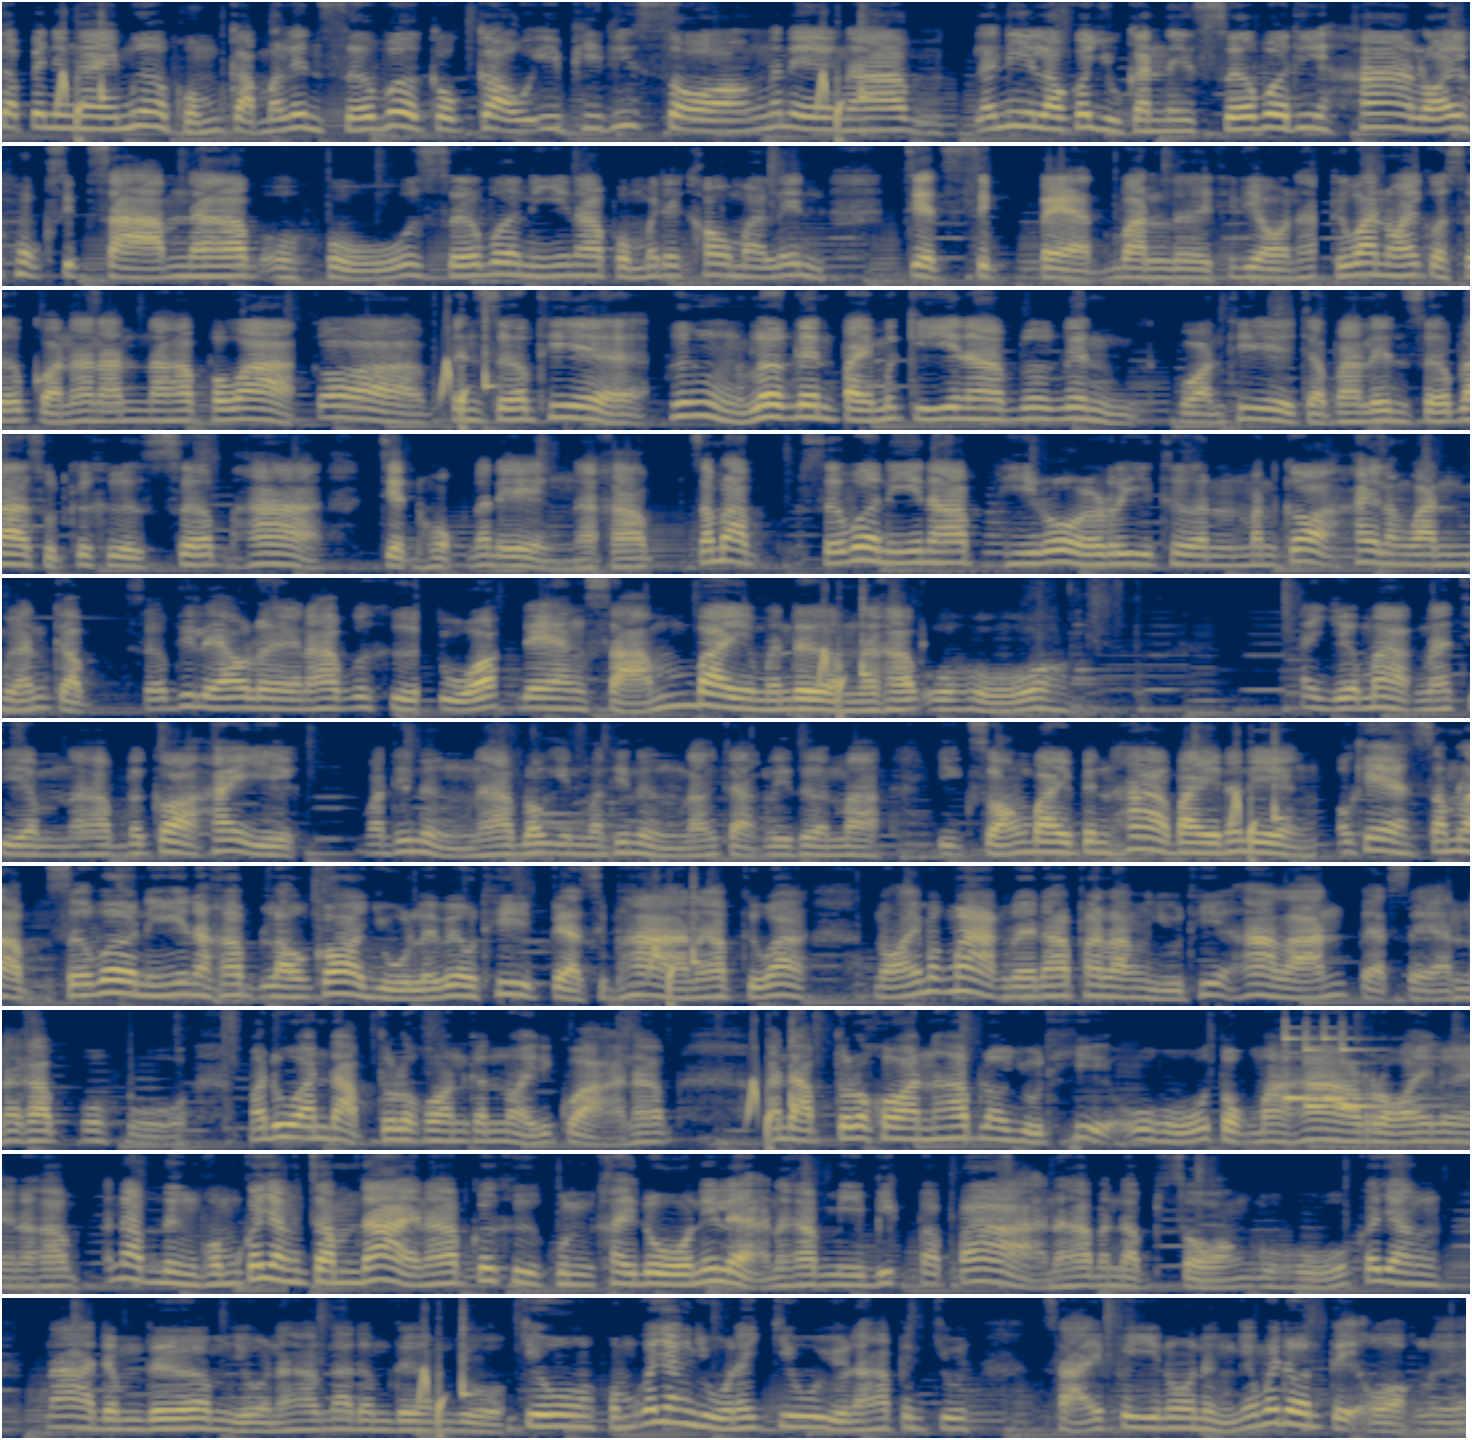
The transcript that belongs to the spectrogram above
จะเป็นยังไงเมื่อผมกลับมาเล่นเซิร์ฟเวอร์เก่าๆ EP ที่ 2 นั่นเองนะครับ และนี่เราก็อยู่กันในเซิร์ฟเวอร์ที่ 563 นะครับ โอ้โห เซิร์ฟเวอร์นี้นะครับผมไม่ได้เข้ามาเล่น 78 วันเลยทีเดียวนะถือว่าน้อยกว่าเซิร์ฟก่อนหน้านั้นนะครับ เพราะว่าก็เป็นเซิร์ฟที่เพิ่งเลิกเล่นไปเมื่อกี้นะครับ เลิกเล่นก่อนที่จะมาเล่นเซิร์ฟล่าสุดก็คือเซิร์ฟ 576 นั่นเองนะครับสำหรับเซิร์ฟเวอร์นี้นะครับ Hero Return มันก็ให้รางวัลเหมือนกับ เซิร์ฟที่แล้วเลยนะครับ ก็คือตั๋วแดง 3 ใบเหมือนเดิมนะครับ โอ้โห ให้เยอะมากนะเจมนะครับ แล้วก็ให้อีก วันที่1นะครับล็อกอินวันที่ 1 หลังจากรีเทิร์นมาอีก 2 ใบเป็น 5 ใบนั่นเอง โอเคสำหรับเซิร์ฟเวอร์นี้นะครับเราก็อยู่เลเวลที่ 85 นะครับ ถือว่าน้อยมากๆเลยนะครับ พลังอยู่ที่ 5 ล้าน8แสนนะครับโอ้โหมาดูอันดับตัวละครกันหน่อยดีกว่านะครับอันดับตัวละครนะครับเราอยู่ที่โอ้โหตกมา 500 เลยนะครับอันดับหนึ่งผมก็ยังจำได้นะครับก็คือคุณไคโดนี่แหละนะครับมีบิ๊กป้าป้านะครับอันดับ 2 โอ้โหก็ยัง หน้าเดิมๆอยู่นะครับ หน้าเดิมๆอยู่กิวผมก็ยังอยู่ในกิวอยู่นะครับ เป็นกิวสายฟรีโนหนึ่งยังไม่โดนเตะออกเลย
